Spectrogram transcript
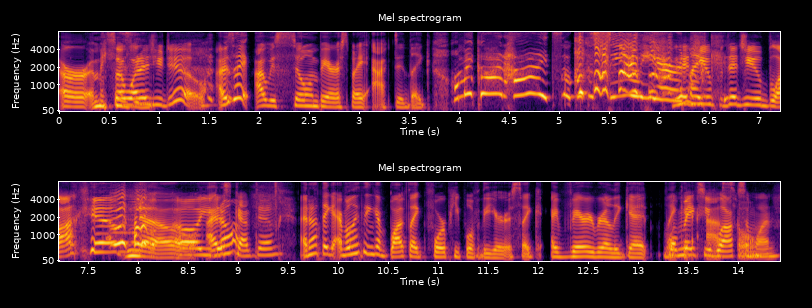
are amazing. So what did you do? I was like, I was so embarrassed, but I acted like, oh my god, hi, it's so good to see you here. Did And, like, you did you block him? No, Oh, you I just don't- kept him. I don't think I've only think I've blocked like four people over the years. Like I very rarely get like what an makes you block someone?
